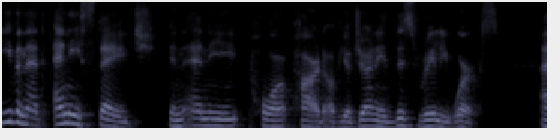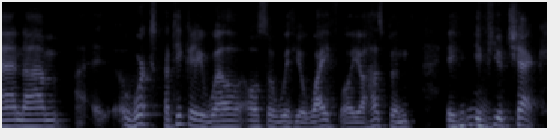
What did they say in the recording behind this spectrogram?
even at any stage in any part of your journey, this really works. And um, it works particularly well also with your wife or your husband if, mm. if you check.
